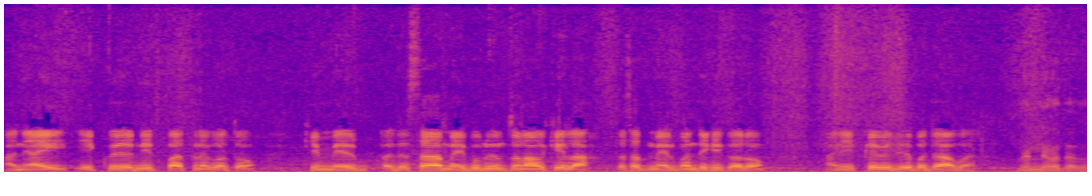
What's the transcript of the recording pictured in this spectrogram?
आणि आई एक वेळ नीट प्रार्थना करतो की मेहर जसा महबूब तुमचं नाव केला तसंच मेहरबान देखील करो. आणि इतक्या वेळ दिल्याबद्दल आभार. धन्यवाद दादा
